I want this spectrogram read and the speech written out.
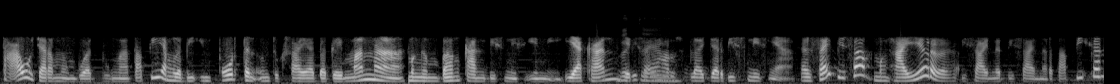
tahu cara membuat bunga, tapi yang lebih important untuk saya bagaimana mengembangkan bisnis ini, ya kan? Jadi Betul. saya harus belajar bisnisnya. Eh, saya bisa meng-hire desainer-desainer, tapi kan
